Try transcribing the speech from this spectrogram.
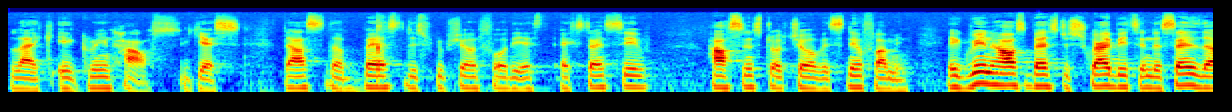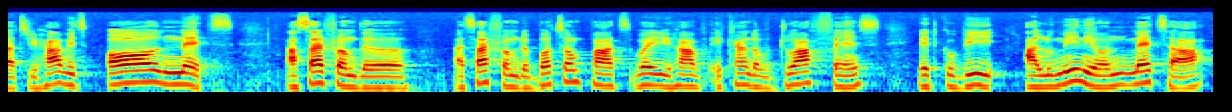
like a greenhouse. Yes, that's the best description for the ex extensive housing structure of a snail farming. A greenhouse best describe it in the sense that you have it all net, aside from the aside from the bottom part where you have a kind of dwarf fence. It could be aluminium, metal,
